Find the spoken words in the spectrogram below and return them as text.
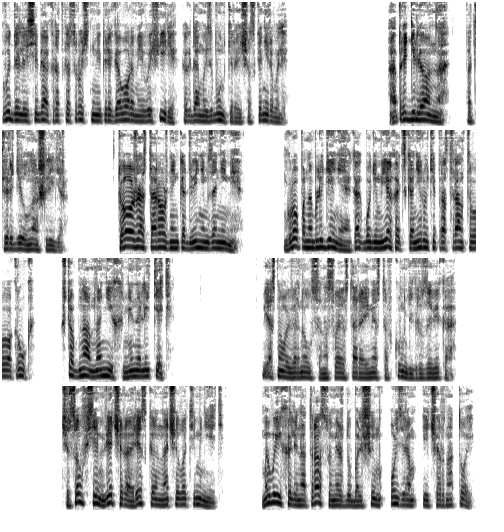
выдали себя краткосрочными переговорами в эфире, когда мы из бункера еще сканировали. «Определенно», — подтвердил наш лидер. «Тоже осторожненько двинем за ними. Группа наблюдения. Как будем ехать, сканируйте пространство вокруг, чтобы нам на них не налететь». Я снова вернулся на свое старое место в кунге грузовика. Часов в семь вечера резко начало темнеть. Мы выехали на трассу между Большим озером и Чернотой.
